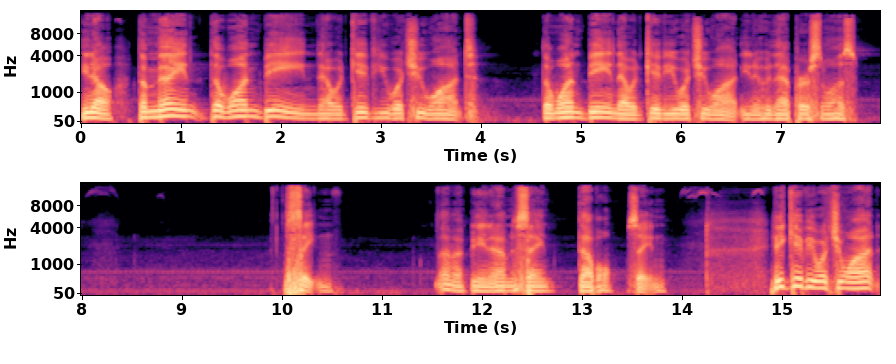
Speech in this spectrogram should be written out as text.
You know, the main the one being that would give you what you want. The one being that would give you what you want. You know who that person was? Satan. I'm not being I'm just saying devil, Satan. He'd give you what you want,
